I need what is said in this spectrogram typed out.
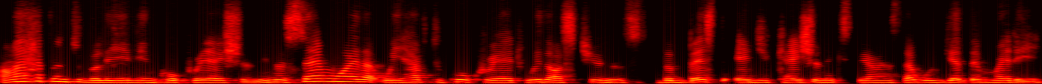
I happen to believe in co-creation in the same way that we have to co-create with our students the best education experience that will get them ready.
